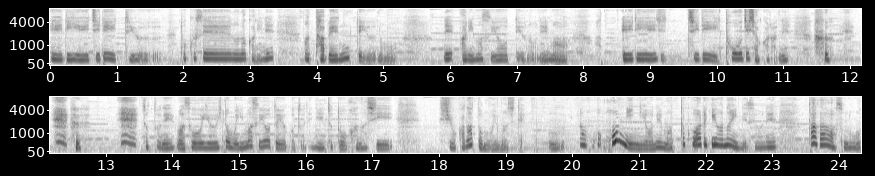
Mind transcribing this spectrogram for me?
ADHD っていう特性の中にね、まあ、多弁っていうのもね、ありますよっていうのをね、まあ、ADHD 当事者からねちょっとね、まあそういう人もいますよということでね、ちょっとお話ししようかなと思いまして。うん。でも本人にはね、全く悪気はないんですよね。ただ、その、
